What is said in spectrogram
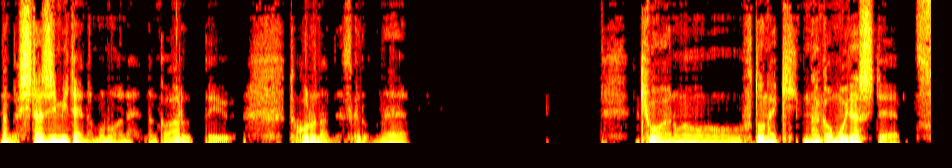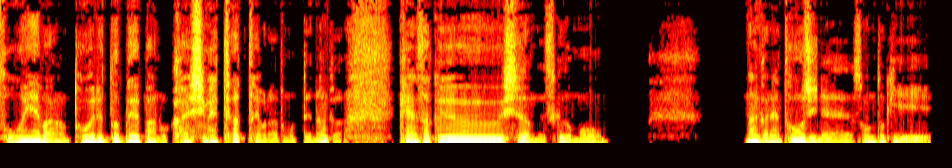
なんか下地みたいなものはね、なんかあるっていうところなんですけどもね。今日はあのー、ふとね、なんか思い出して、そういえばトイレットペーパーの買い占めってあったよなと思って、なんか検索してたんですけども、なんかね、当時ね、その時、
